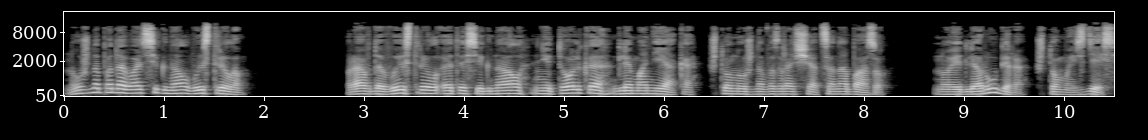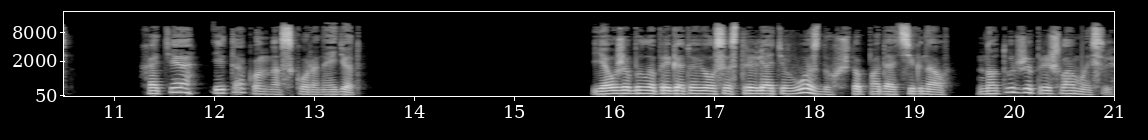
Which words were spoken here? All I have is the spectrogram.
Нужно подавать сигнал выстрелом. Правда, выстрел – это сигнал не только для маньяка, что нужно возвращаться на базу, но и для Рубера, что мы здесь. Хотя и так он нас скоро найдет. Я уже было приготовился стрелять в воздух, чтобы подать сигнал, но тут же пришла мысль.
